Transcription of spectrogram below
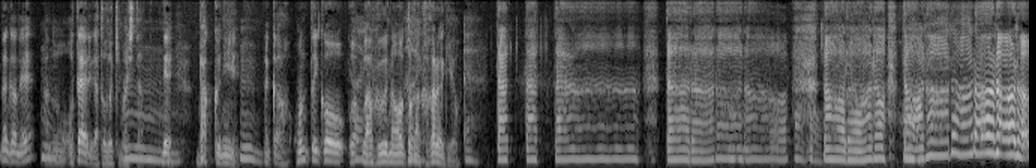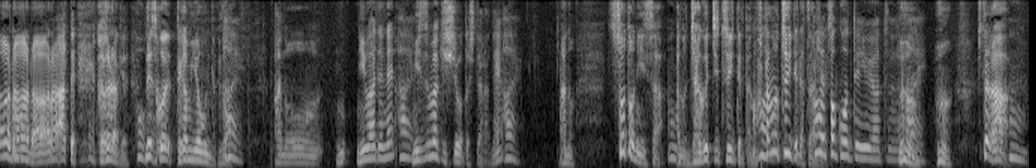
なんかね、あのお便りが届きました、うん。でバックに、ん。なんか本当にこう、和風な音がかかるわけよ。ええタッタッターンタラララタララタララララララララってかかるわけでそこで手紙読むんだけど、はいあの庭でね、はい水まきしようとしたらね、はいあの外にさ、あの蛇口ついてるあの蓋のついてるやつあるじゃないですか。はいパコっていうやつ、うんはいうん、したら、ん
